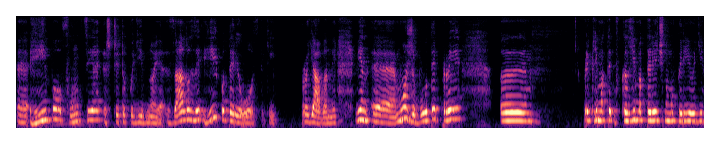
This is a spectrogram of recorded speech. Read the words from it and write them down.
е, гіпофункція щитоподібної залози, гіпотеріоз такий проявлений. Він може бути при, при клімактеричному періоді.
